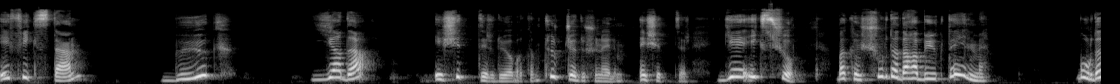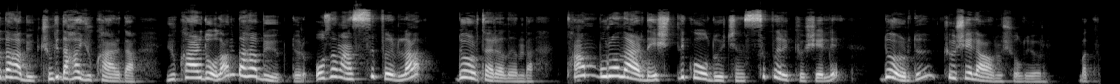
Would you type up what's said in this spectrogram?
fx'ten büyük ya da eşittir diyor bakın. Türkçe düşünelim. Eşittir. gx şu. Bakın şurada daha büyük değil mi? Burada daha büyük. Çünkü daha yukarıda. Yukarıda olan daha büyüktür. O zaman 0 ile 4 aralığında. Tam buralarda eşitlik olduğu için 0'ı köşeli, 4'ü köşeli almış oluyorum. Bakın.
